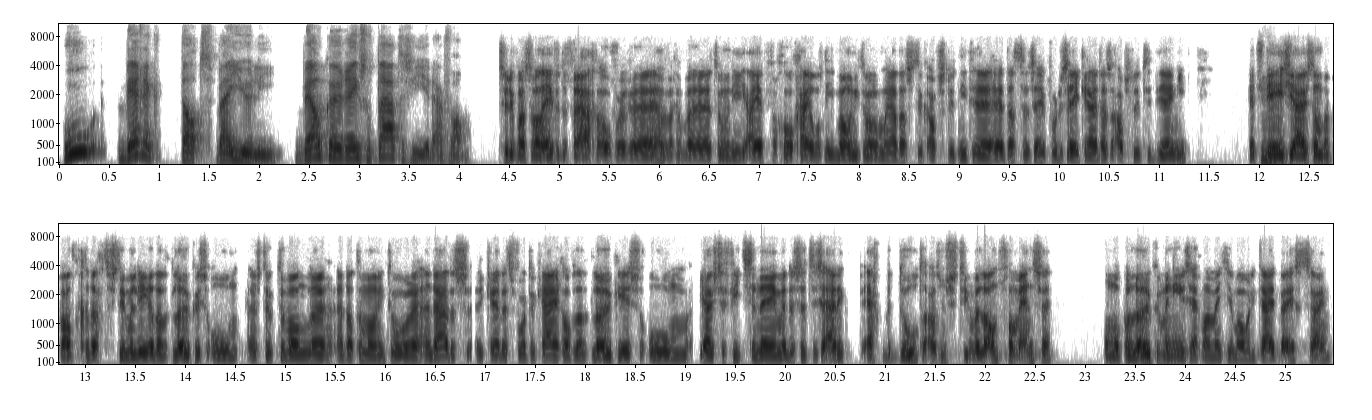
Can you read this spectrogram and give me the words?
Hoe werkt dat bij jullie? Welke resultaten zie je daarvan? Natuurlijk was er wel even de vraag over, uh, toen we die IAP van, goh, ga je ons niet monitoren? Maar ja, dat is natuurlijk absoluut niet, uh, dat is voor de zekerheid, dat is absoluut het idee niet. Het idee is juist om bepaald gedrag te stimuleren dat het leuk is om een stuk te wandelen en dat te monitoren en daar dus credits voor te krijgen. Of dat het leuk is om juist de fiets te nemen. Dus het is eigenlijk echt bedoeld als een stimulans voor mensen om op een leuke manier zeg maar, met je mobiliteit bezig te zijn.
